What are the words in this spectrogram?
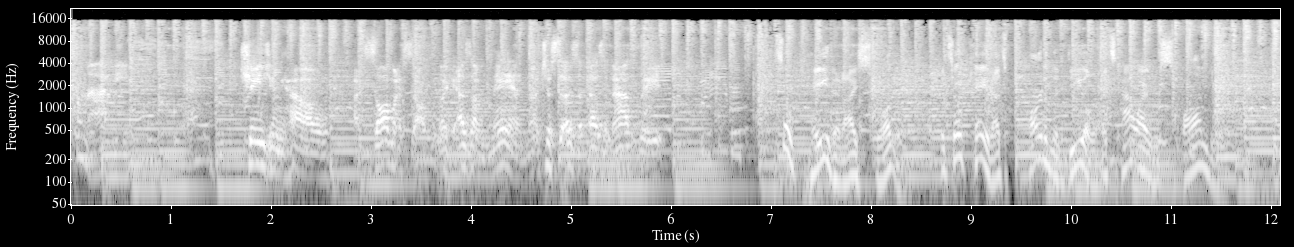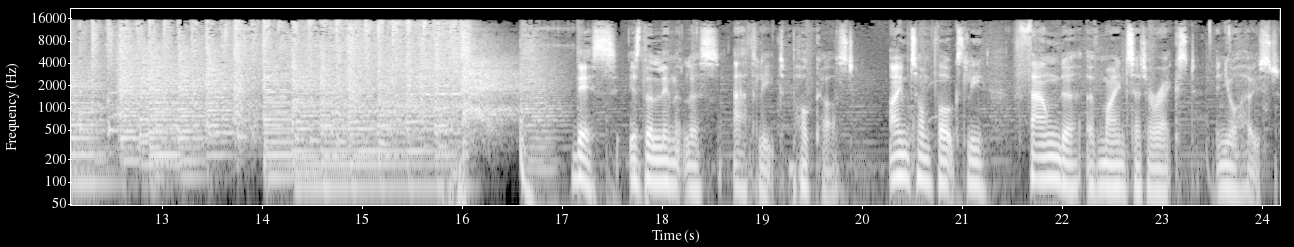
come at me. Changing how I saw myself, like as a man, not just as, as an athlete. It's okay that I struggle. It's okay. That's part of the deal. It's how I respond to it. This is the Limitless Athlete podcast. I'm Tom Foxley, founder of Mindset RX and your host.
